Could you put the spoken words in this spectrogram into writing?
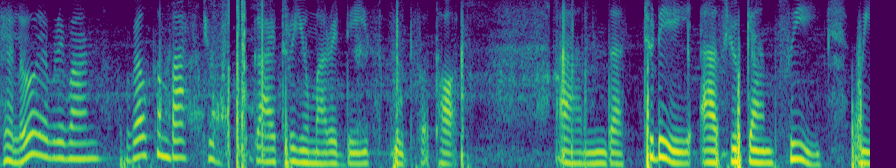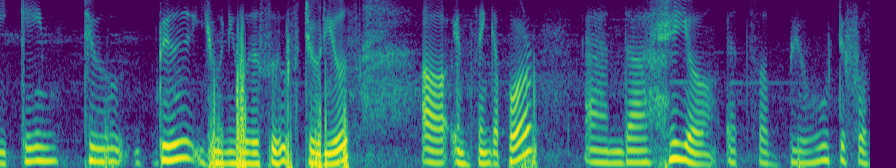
Hello everyone, welcome back to Gayathri Umareddy's Food for Thought. And uh, today, as you can see, we came to the Universal Studios uh, in Singapore, and uh, here it's a beautiful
